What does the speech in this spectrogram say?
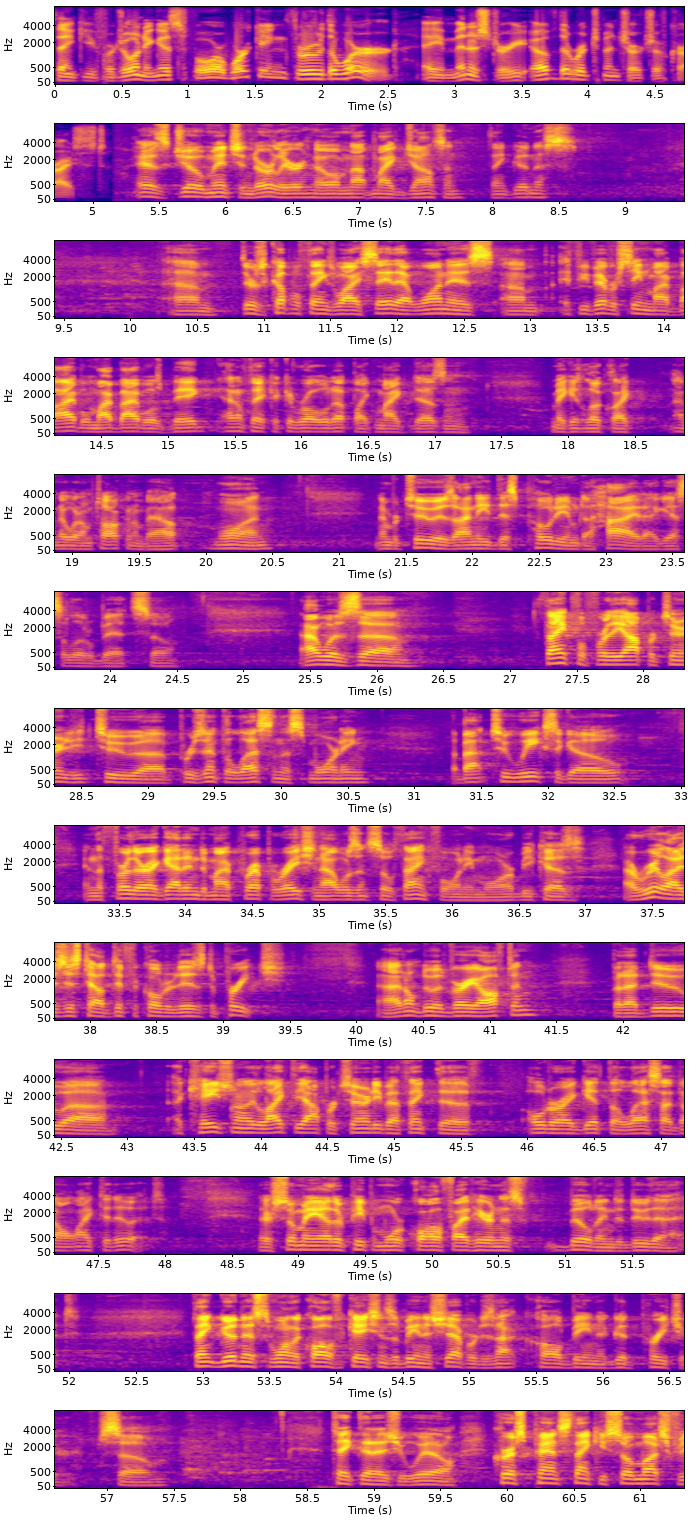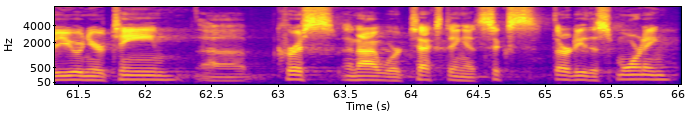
Thank you for joining us for Working Through the Word, a ministry of the Richmond Church of Christ. As Joe mentioned earlier, no, I'm not Mike Johnson, thank goodness. Um, there's a couple things why I say that. One is um, if you've ever seen my Bible, my Bible is big. I don't think I could roll it up like Mike does and make it look like I know what I'm talking about. One. Number two is I need this podium to hide, I guess, a little bit. So I was. Uh, thankful for the opportunity to uh, present the lesson this morning about two weeks ago. And the further I got into my preparation, I wasn't so thankful anymore because I realized just how difficult it is to preach. I don't do it very often, but I do uh, occasionally like the opportunity, but I think the older I get, the less I don't like to do it. There's so many other people more qualified here in this building to do that. Thank goodness one of the qualifications of being a shepherd is not called being a good preacher. So take that as you will. Chris Pence, thank you so much for you and your team. Uh, Chris and I were texting at 6:30 this morning,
